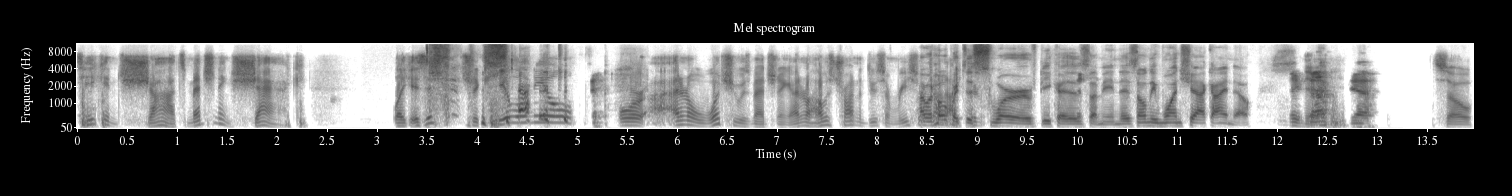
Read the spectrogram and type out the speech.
taking shots, mentioning Shaq. Like, is this Shaquille Shaq. O'Neal, or I I don't know what she was mentioning. I don't know. I was trying to do some research. I would hope it. it's a swerve because I mean, there's only one Shaq I know. Exactly. Yeah. So,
